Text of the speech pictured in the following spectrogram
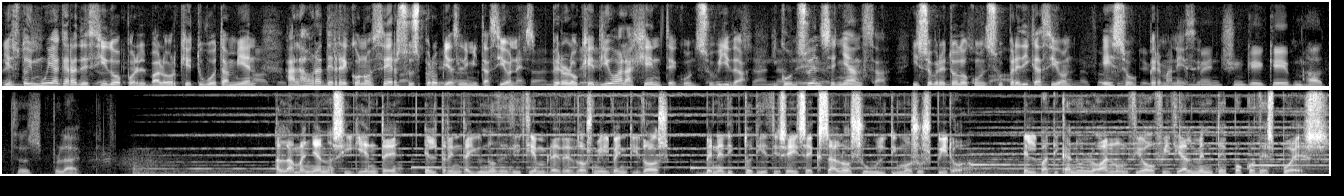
y estoy muy agradecido por el valor que tuvo también a la hora de reconocer sus propias limitaciones, pero lo que dio a la gente con su vida y con su enseñanza y sobre todo con su predicación, eso permanece. A la mañana siguiente, el 31 de diciembre de 2022, Benedicto XVI exhaló su último suspiro. El Vaticano lo anunció oficialmente poco después.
